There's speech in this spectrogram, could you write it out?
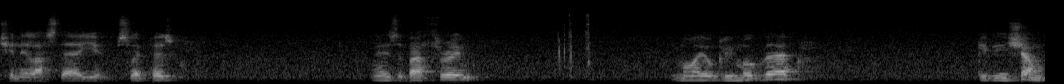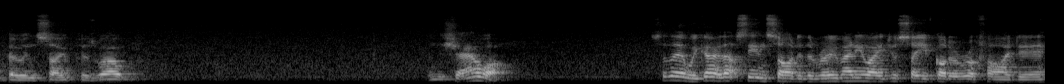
chinillas there, your slippers. There's the bathroom. My ugly mug there. Give you shampoo and soap as well. And the shower. So there we go, that's the inside of the room anyway, just so you've got a rough idea.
